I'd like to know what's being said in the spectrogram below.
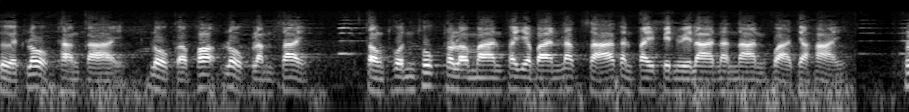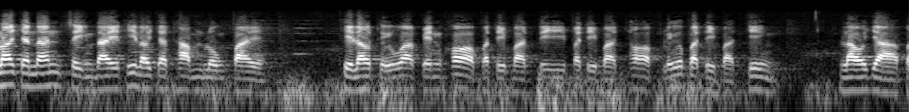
เกิดโรคทางกายโรคกระเพาะโรคลำไส้ต้องทนทุกข์ทรมานพยาบาลรักษากันไปเป็นเวลานานๆกว่าจะหาย เพราะฉะนั้นสิ่งใดที่เราจะทำลงไป ที่เราถือว่าเป็นข้อปฏิบัติดีปฏิบัติชอบหรือปฏิบัติจริง เราอย่าป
